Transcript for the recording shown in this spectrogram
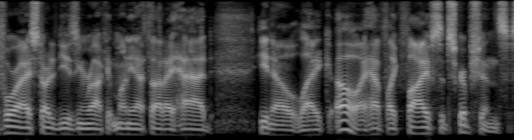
Before I started using Rocket Money, I thought I had, you know, like oh, I have like five subscriptions.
